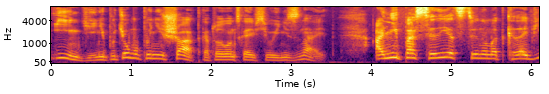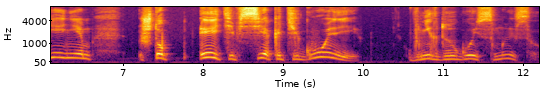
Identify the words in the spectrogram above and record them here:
Индии, не путем Упанишат, которого он, скорее всего, и не знает, а непосредственным откровением, что эти все категории, в них другой смысл.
